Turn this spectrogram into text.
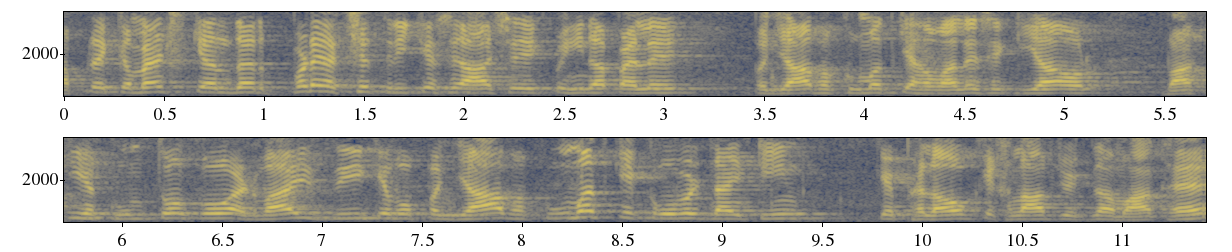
अपने कमेंट्स के अंदर बड़े अच्छे तरीके से आज से एक महीना पहले पंजाब हुकूमत के हवाले से किया और बाकी हुकूमतों को एडवाइस दी कि वो पंजाब हुकूमत के कोविड नाइन्टीन के फैलाव के ख़िलाफ़ जो इकदाम हैं,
